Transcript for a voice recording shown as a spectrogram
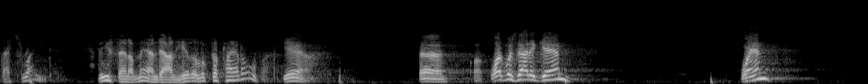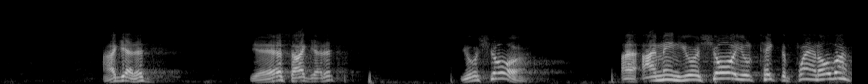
that's right. They sent a man down here to look the plant over. Yeah. Uh, what was that again? When? I get it. Yes, I get it. You're sure? I, I mean, you're sure you'll take the plant over?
